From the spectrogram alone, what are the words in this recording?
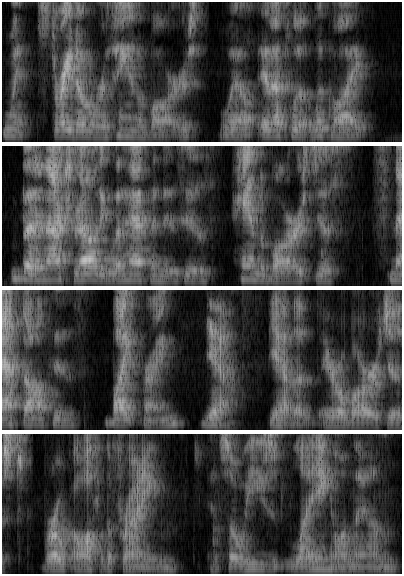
went straight over his handlebars. Well, that's what it looked like. But in actuality, what happened is his handlebars just snapped off his bike frame. Yeah. Yeah. The aero bars just broke off of the frame. And so he's laying on them.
